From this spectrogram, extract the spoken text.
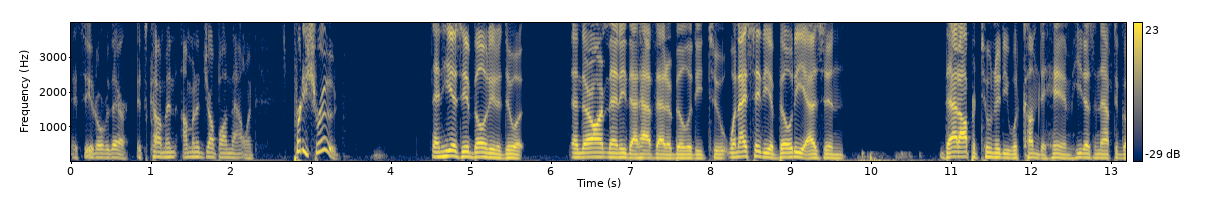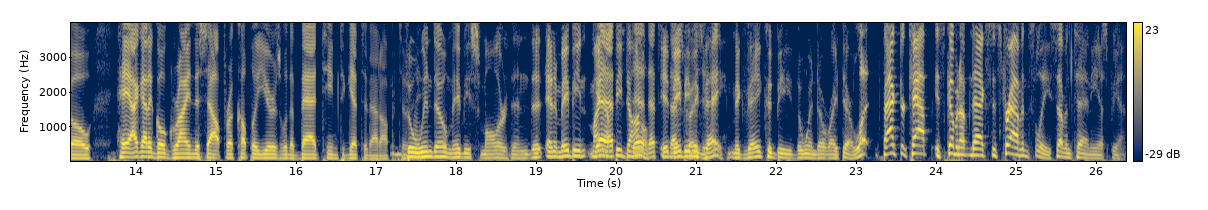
I see it over there. It's coming. I'm going to jump on that one. It's pretty shrewd. and he has the ability to do it. And there aren't many that have that ability to. When I say the ability, as in that opportunity would come to him. He doesn't have to go, hey, I got to go grind this out for a couple of years with a bad team to get to that opportunity. The window may be smaller than the, and it may be might Yeah, not be that's- yeah, Donald. that's- it that's may be crazy. McVay. McVay could be the window right there. Let, Factor Cap is coming up next. It's Travis Lee, E 710 ESPN.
